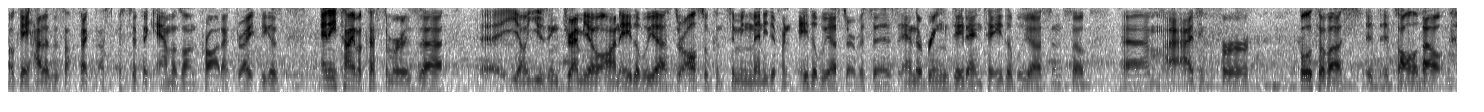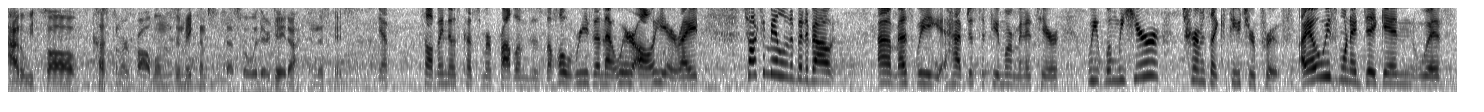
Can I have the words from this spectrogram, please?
okay, how does this affect a specific Amazon product, right? Because anytime a customer is uh, uh, you know, using Dremio on AWS, they're also consuming many different AWS services, and they're bringing data into AWS, and so um, I, I, think for both of us, it, it's all about how do we solve customer problems and make them successful with their data, in this case. Yep, solving those customer problems is the whole reason that we're all here, right? Talk to me a little bit about um, as we have just a few more minutes here, we, when we hear terms like future-proof, I always want to dig in with,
